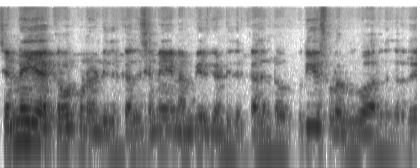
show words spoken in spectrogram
சென்னையை க்ரௌட் பண்ண வேண்டியது இருக்காது. சென்னையை நம்பி இருக்க வேண்டியது இருக்காதுன்ற ஒரு புதிய சூழல் உருவாகுதுங்கிறது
